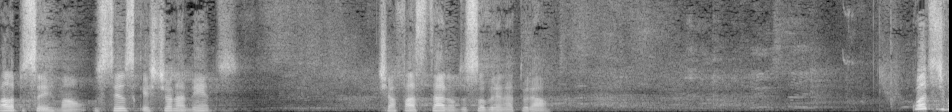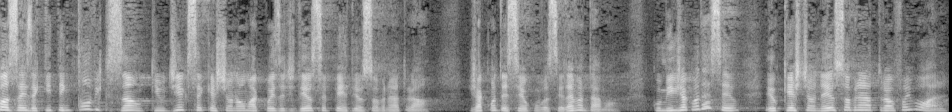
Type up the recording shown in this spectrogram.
Fala para o seu irmão, os seus questionamentos te afastaram do sobrenatural. Quantos de vocês aqui têm convicção que o dia que você questionou uma coisa de Deus, você perdeu o sobrenatural? Já aconteceu com você? Levanta a mão. Comigo já aconteceu. Eu questionei, o sobrenatural foi embora.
